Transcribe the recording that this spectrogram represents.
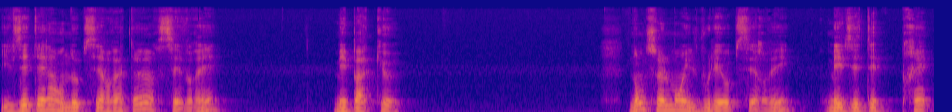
Ils étaient là en observateurs, c'est vrai, mais pas que. Non seulement ils voulaient observer, mais ils étaient prêts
